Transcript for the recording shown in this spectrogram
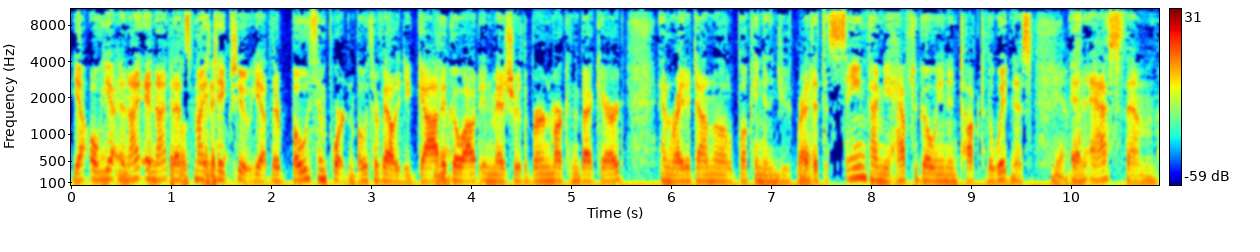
Yeah. Oh, yeah. And, and I and I, that's my critical. take too. Yeah, they're both important. Both are valid. You got to yeah. go out and measure the burn mark in the backyard and write it down in a little book. And then you, right. but at the same time, you have to go in and talk to the witness yeah. and ask them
